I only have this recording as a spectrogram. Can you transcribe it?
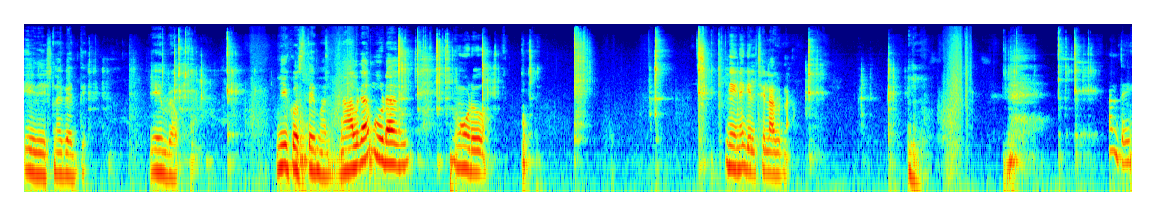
ఏది వేసినా గద్ది ఏం రావు. నీకు వస్తాయి మళ్ళీ. నాలుగా మూడా అవి మూడు. నేనే గెలిచేలాగున్నా. అంతే.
